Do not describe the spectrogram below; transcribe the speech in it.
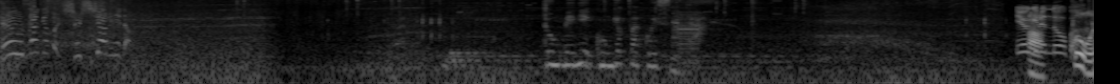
대응 사격을 실시합니다. 동맹이 공격받고 있습니다. 아, 여기는 노바. 또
